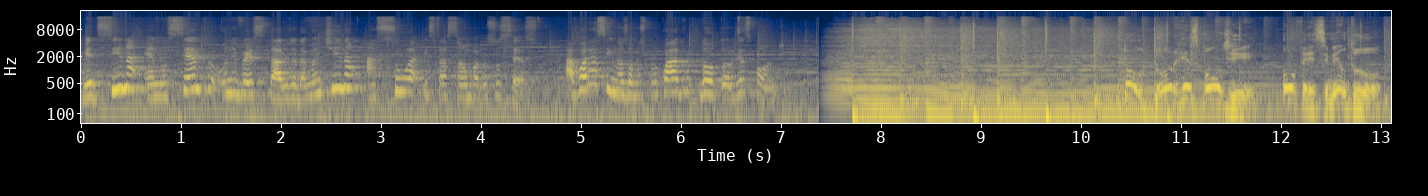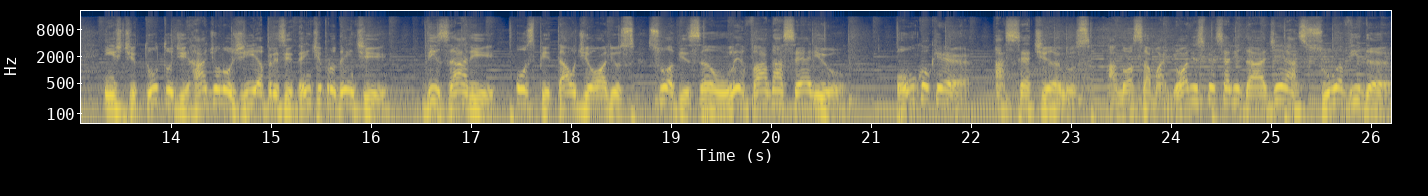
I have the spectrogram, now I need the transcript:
Medicina é no Centro Universitário de Adamantina, a sua estação para o sucesso. Agora sim, nós vamos para o quadro Doutor Responde. Doutor Responde. Oferecimento: Instituto de Radiologia Presidente Prudente. Visare. Hospital de Olhos. Sua visão levada a sério. qualquer. Há sete anos, a nossa maior especialidade é a sua vida.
